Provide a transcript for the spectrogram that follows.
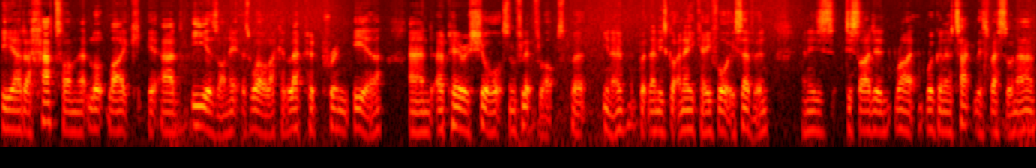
He had a hat on that looked like it had ears on it as well, like a leopard print ear, and a pair of shorts and flip flops. But you know, but then he's got an AK forty seven, and he's decided, right, we're going to attack this vessel now.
